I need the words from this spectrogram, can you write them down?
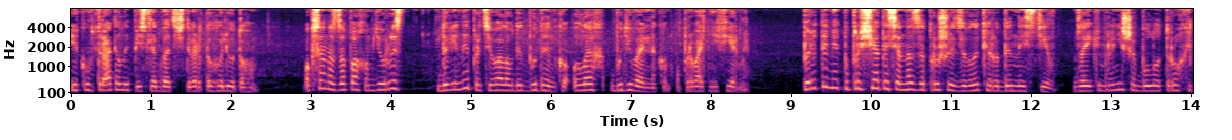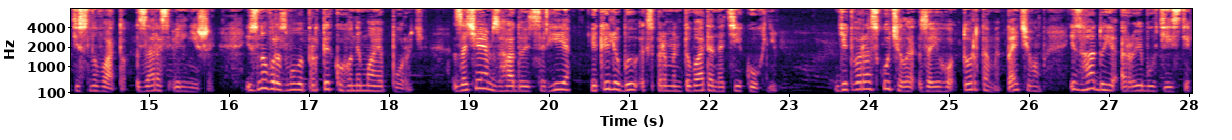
яку втратили після 24 лютого. Оксана за фахом юрист до війни працювала в дитбудинку, Олег будівельником у приватній фірмі. Перед тим як попрощатися, нас запрошують за великий родинний стіл, за яким раніше було трохи тіснувато, зараз вільніше. І знову розмови про тих, кого немає поруч. За чаєм згадують Сергія, який любив експериментувати на цій кухні. Дітвора скучила за його тортами, печивом і згадує рибу в тісті.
